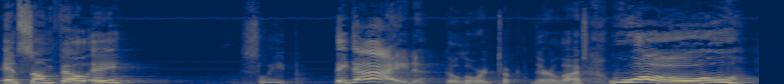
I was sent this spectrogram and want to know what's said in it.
And some fell a sleep. They died. The Lord took their lives. Woe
